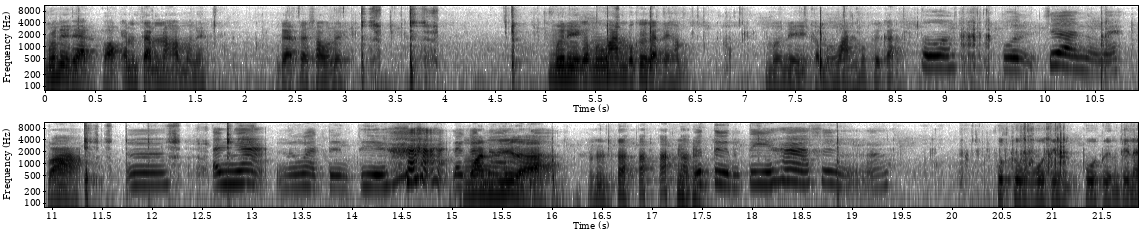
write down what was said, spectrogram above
มื่อนี้แดดออกแอมแซมนะครับมื่อนี้แดดแต่เสาเลยมือนี้กับมือว่านบ่คือกันเลยครับมือนี้กับมือว่านบ่คือกันปูปูเชื่อหนูไหมว่า อืมอันเนี้ยหนูอะตื่นตีห้าแล้วก็วันนอนนี้เหรอต่อก็ตื่นตีห้าครึ่งมั้งปูตูปูตีนปูตื่นที่ไหน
